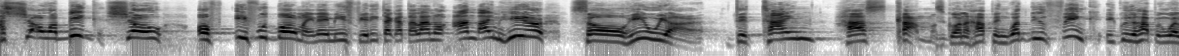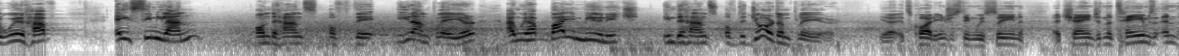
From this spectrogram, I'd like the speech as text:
a show, a big show of eFootball. My name is Fierita Catalano and I'm here. So here we are. The time has come. It's gonna happen. What do you think it will happen? Well, we'll have AC Milan on the hands of the Iran player, and we have Bayern Munich in the hands of the Jordan player. Yeah, it's quite interesting. We've seen a change in the teams, and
